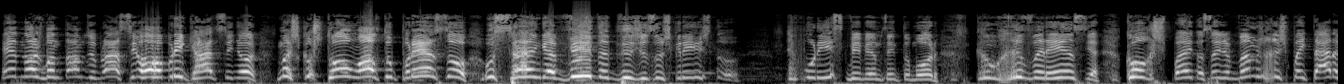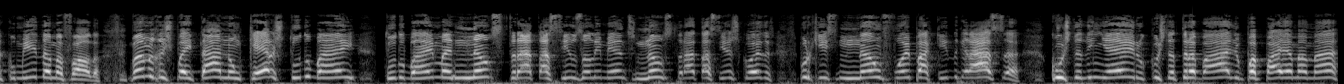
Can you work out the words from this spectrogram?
é nós levantarmos o braço e, oh, obrigado Senhor, mas custou um alto preço, o sangue, a vida de Jesus Cristo. É por isso que vivemos em temor, com reverência, com respeito, ou seja, vamos respeitar a comida, Mafalda. Vamos respeitar, não queres, tudo bem, tudo bem, mas não se trata assim os alimentos, não se trata assim as coisas, porque isso não foi para aqui de graça. Custa dinheiro, custa trabalho, o papai e a mamã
